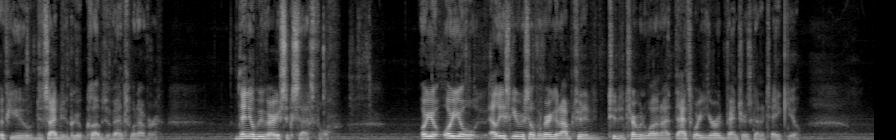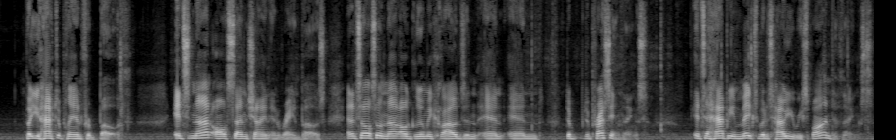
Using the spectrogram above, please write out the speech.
if you decide to do group clubs, events, whatever, then you'll be very successful. Or you or you'll at least give yourself a very good opportunity to determine whether or not that's where your adventure is going to take you. But you have to plan for both. It's not all sunshine and rainbows, and it's also not all gloomy clouds and and and de- depressing things. It's a happy mix, but it's how you respond to things.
